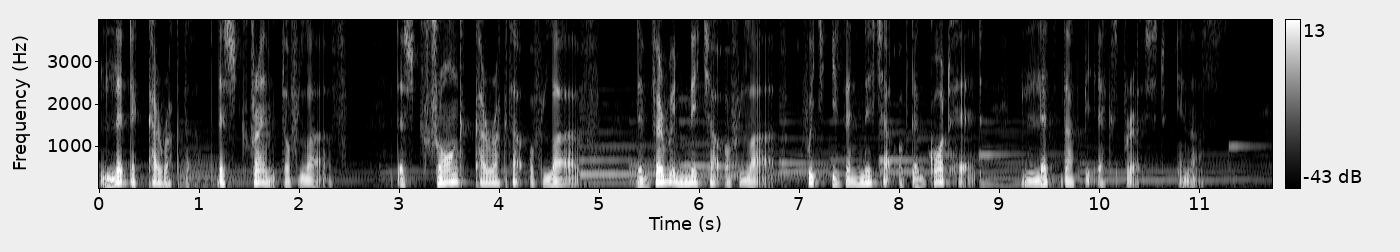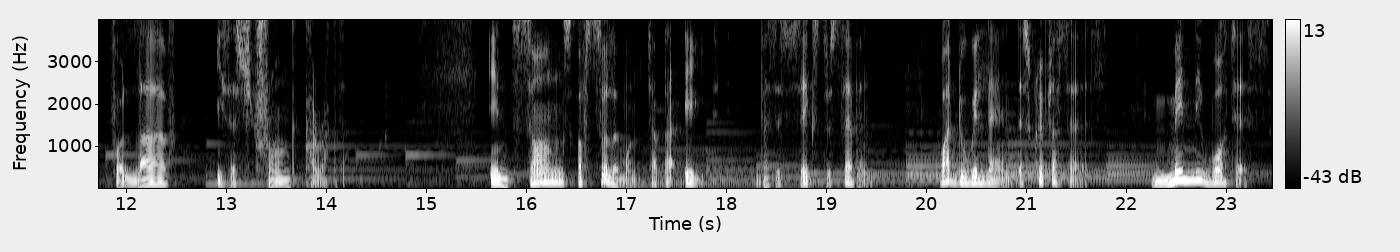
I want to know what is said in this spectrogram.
let the character, the strength of love, the strong character of love, the very nature of love, which is the nature of the Godhead, let that be expressed in us. For love is a strong character. In Songs of Solomon, chapter 8, verses 6 to 7, what do we learn? The scripture says, Many waters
